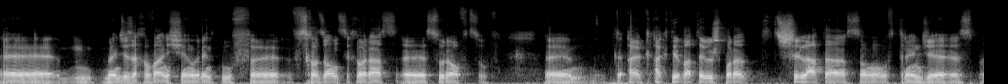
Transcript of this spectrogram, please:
e, będzie zachowanie się rynków e, wschodzących oraz e, surowców. Ak- Aktywa te już ponad 3 lata są w trendzie sp-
